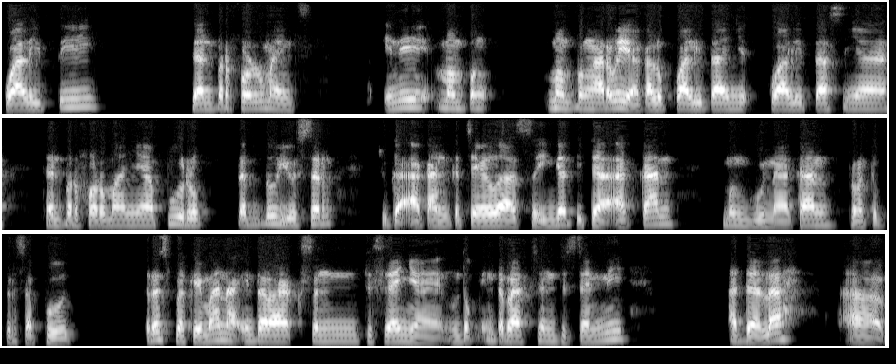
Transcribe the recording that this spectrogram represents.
quality dan performance. Ini mempengaruhi ya, kalau kualitasnya, kualitasnya dan performanya buruk, tentu user juga akan kecewa sehingga tidak akan menggunakan produk tersebut. Terus bagaimana interaction desainnya? Untuk interaction design ini adalah uh,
